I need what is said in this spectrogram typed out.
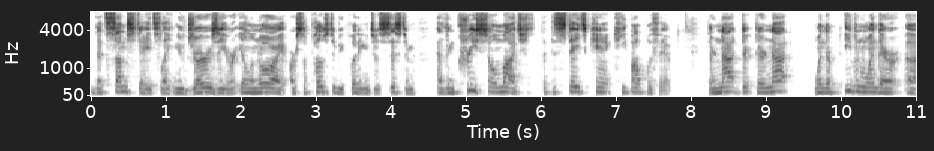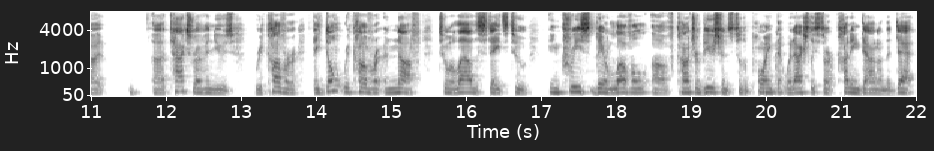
that some states like New Jersey or Illinois are supposed to be putting into the system have increased so much that the states can't keep up with it. They're not. They're, not when they're even when their uh, uh, tax revenues recover, they don't recover enough to allow the states to increase their level of contributions to the point that would actually start cutting down on the debt.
